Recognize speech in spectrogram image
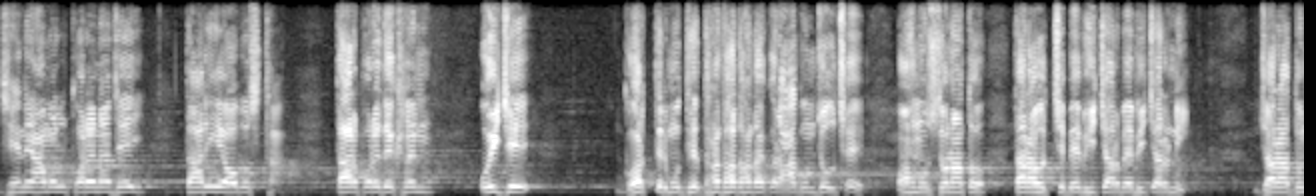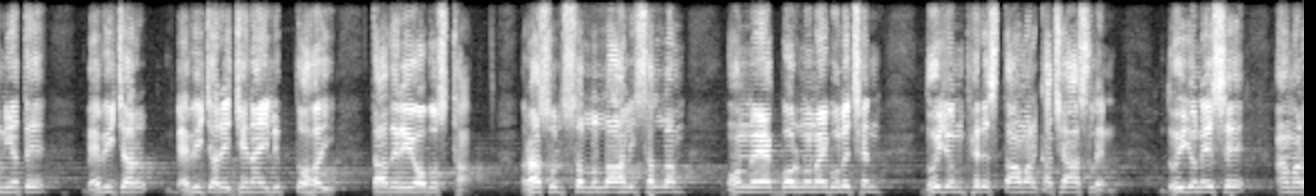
জেনে আমল করে না যেই, তারই এই অবস্থা। তারপরে দেখলেন, ওই যে গর্তের মধ্যে ধাঁধা ধাঁধা করে আগুন জ্বলছে অহমদ জনাত, তারা হচ্ছে ব্যভিচার ব্যভিচারণী। যারা দুনিয়াতে ব্যভিচার, ব্যভিচারে জেনায় লিপ্ত হয়, তাদের এই অবস্থা। রাসুল সাল্লাহ আলি সাল্লাম অন্য এক বর্ণনায় বলেছেন, দুইজন ফেরেস্তা আমার কাছে আসলেন। দুইজন এসে আমার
